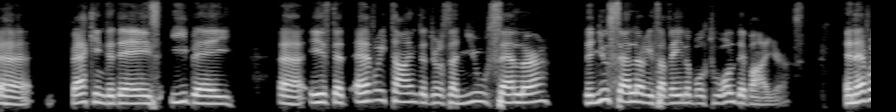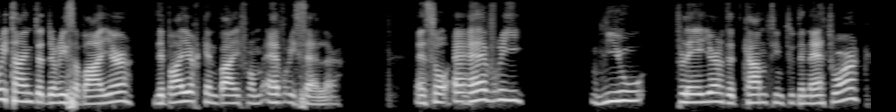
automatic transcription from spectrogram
uh, back in the days eBay uh, is that every time that there's a new seller the new seller is available to all the buyers. And every time that there is a buyer, the buyer can buy from every seller. And so every new player that comes into the network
